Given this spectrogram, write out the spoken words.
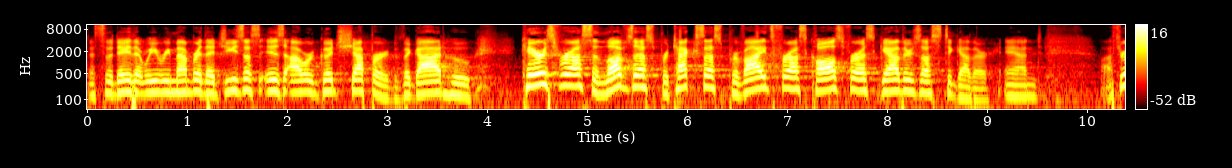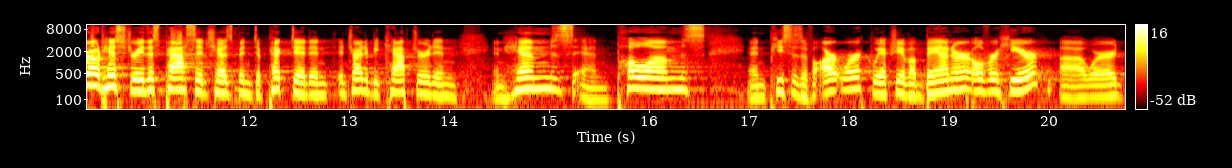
It's the day that we remember that Jesus is our Good Shepherd, the God who cares for us and loves us, protects us, provides for us, calls for us, gathers us together. And uh, throughout history, this passage has been depicted and, and tried to be captured in, in hymns and poems and pieces of artwork. We actually have a banner over here uh, where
